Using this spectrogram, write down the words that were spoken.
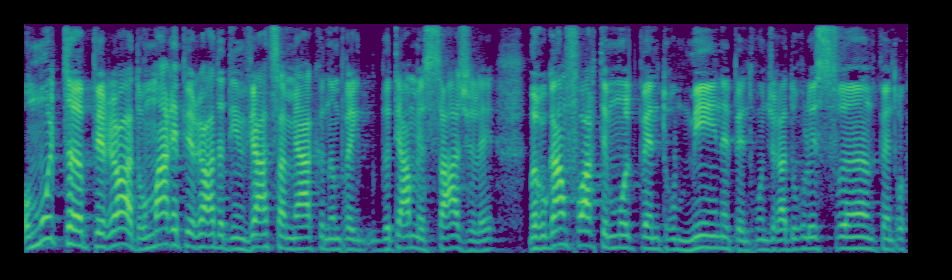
o multă perioadă, o mare perioadă din viața mea, când îmi pregăteam mesajele, mă rugam foarte mult pentru mine, pentru Ungerea Duhului Sfânt, pentru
